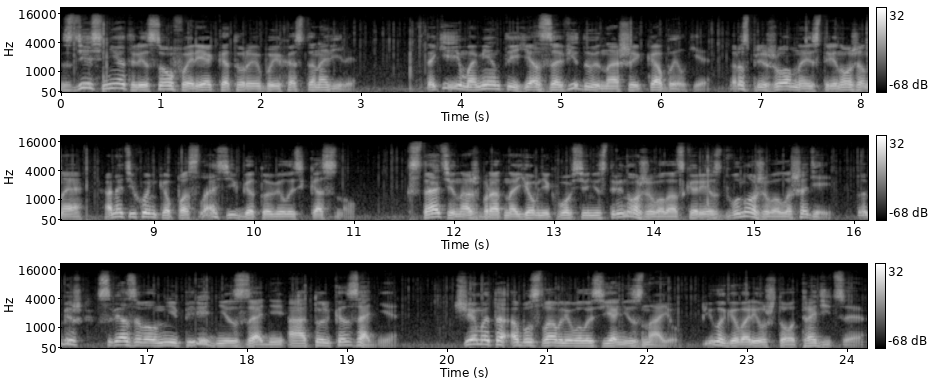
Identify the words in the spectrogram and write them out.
Здесь нет лесов и рек, которые бы их остановили. В такие моменты я завидую нашей кобылке. Распряженная и стреноженная, она тихонько паслась и готовилась ко сну. Кстати, наш брат-наемник вовсе не стреноживал, а скорее сдвуноживал лошадей. То бишь, связывал не передние с задней, а только задние. Чем это обуславливалось, я не знаю. Пила говорил, что традиция.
